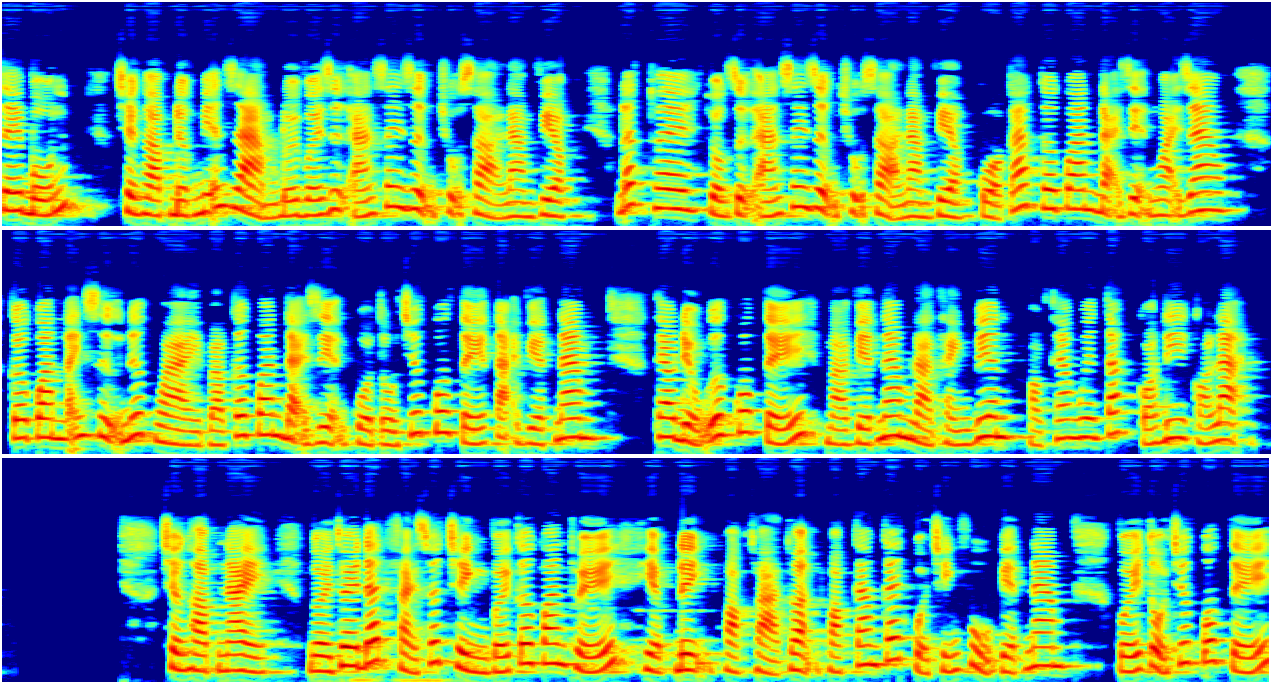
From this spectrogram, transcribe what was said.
C4. Trường hợp được miễn giảm đối với dự án xây dựng trụ sở làm việc, đất thuê thuộc dự án xây dựng trụ sở làm việc của các cơ quan đại diện ngoại giao, cơ quan lãnh sự nước ngoài và cơ quan đại diện của tổ chức quốc tế tại Việt Nam, theo điều ước quốc tế mà Việt Nam là thành viên hoặc theo nguyên tắc có đi có lại. Trường hợp này, người thuê đất phải xuất trình với cơ quan thuế, hiệp định hoặc thỏa thuận hoặc cam kết của chính phủ Việt Nam với tổ chức quốc tế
